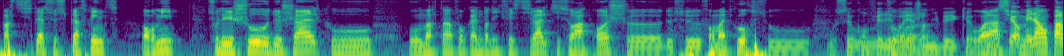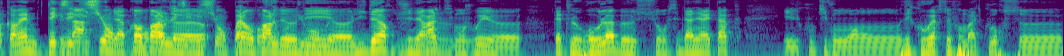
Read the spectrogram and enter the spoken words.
participé à ce super sprint, hormis sur les shows de Schalke ou au Martin Fourcade Nordic Festival qui se rapprochent euh, de ce format de course. Ou, Ou ceux qui ont fait des voyages euh, en eBay Cup. voilà. bien sûr, mais là on parle quand même d'exhibition. Et après, on, parle, de, d'exhibition, pas voilà, de on course parle de de- Coupe du des Monde. euh, leaders du général Mm. qui vont jouer euh, peut-être le gros globe euh, sur ces dernières étapes et du coup qui vont en découvrir ce format de course euh,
